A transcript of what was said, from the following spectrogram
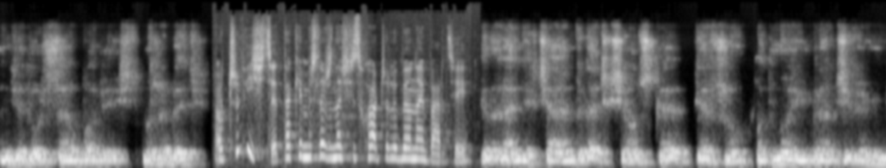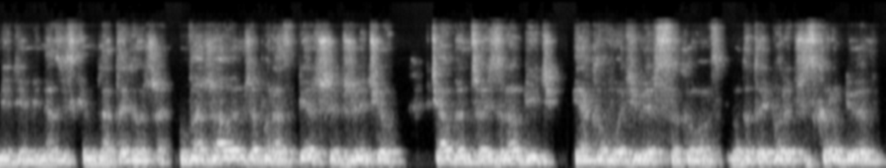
Będzie dłuższa opowieść, może być? Oczywiście, takie myślę, że nasi słuchacze lubią najbardziej. Generalnie chciałem wydać książkę pierwszą pod moim prawdziwym imieniem i nazwiskiem, dlatego że uważałem, że po raz pierwszy w życiu chciałbym coś zrobić jako Włodzimierz Sokołowski, bo do tej pory wszystko robiłem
